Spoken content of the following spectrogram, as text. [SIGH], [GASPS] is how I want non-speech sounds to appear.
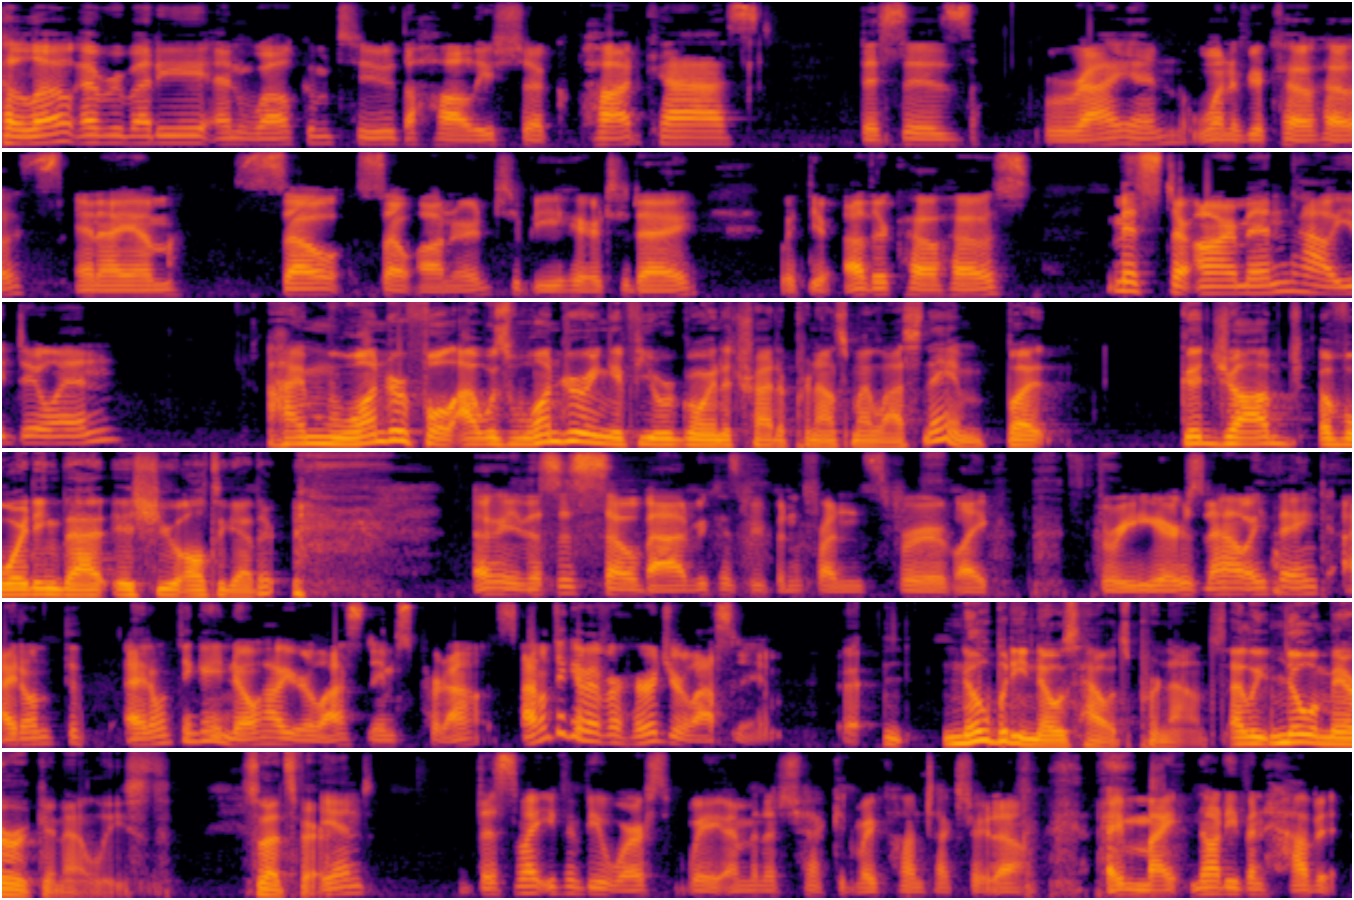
Hello, everybody, and welcome to the Holly Shook podcast. This is Ryan, one of your co hosts, and I am so, so honored to be here today with your other co host, Mr. Armin. How you doing? I'm wonderful. I was wondering if you were going to try to pronounce my last name, but good job avoiding that issue altogether. [LAUGHS] Okay, this is so bad because we've been friends for like three years now. I think I don't. Th- I don't think I know how your last name's pronounced. I don't think I've ever heard your last name. Uh, nobody knows how it's pronounced. At least, no American, at least. So that's fair. And this might even be worse. Wait, I'm gonna check in my contacts right now. I might not even have it.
